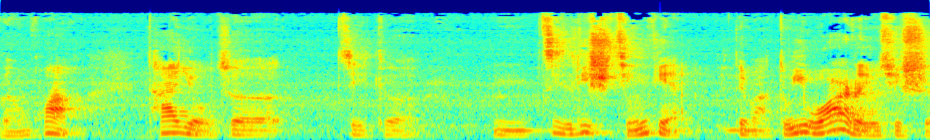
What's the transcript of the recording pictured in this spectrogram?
文化，它有着这个嗯自己的历史景点，对吧？独一无二的，尤其是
